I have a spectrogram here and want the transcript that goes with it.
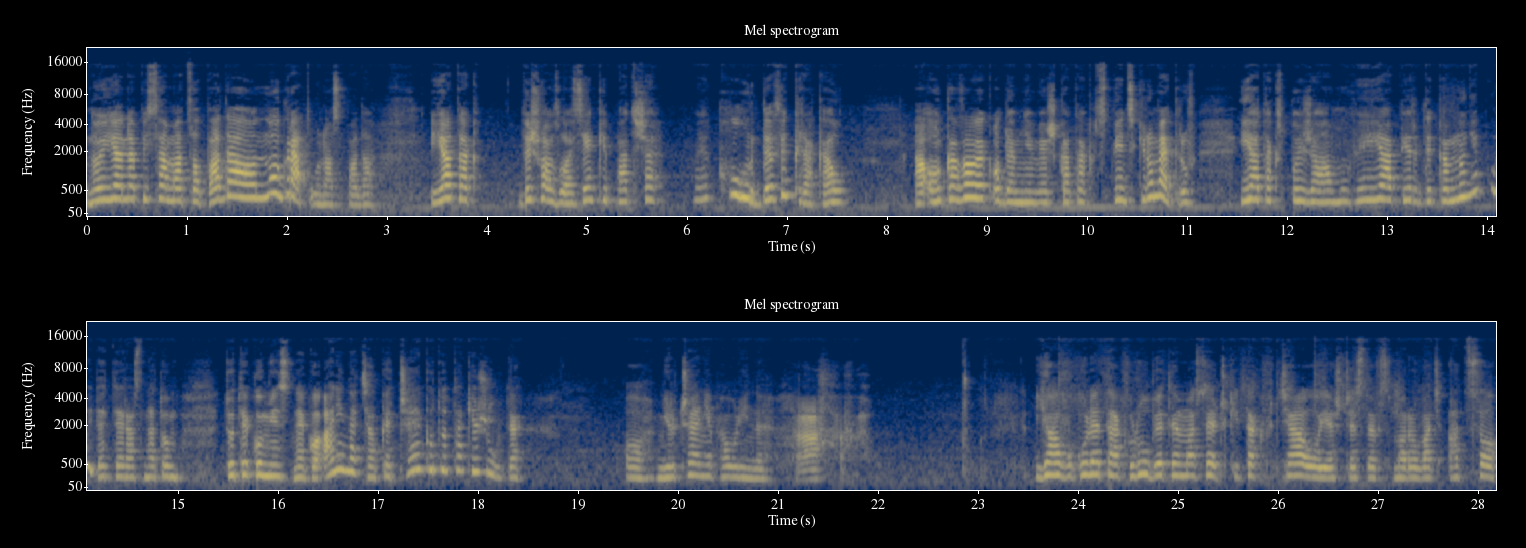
No i ja napisałam, a co pada? A on, no grat u nas pada. I ja tak wyszłam z łazienki, patrzę, mówię, kurde, wykrakał. A on kawałek ode mnie mieszka, tak z 5 kilometrów. I ja tak spojrzałam, mówię, ja pierdykam, no nie pójdę teraz na tą, do tego mięsnego, ani na ciałkę. Czego to takie żółte? O, milczenie Pauliny. Ha, ha, ha. Ja w ogóle tak lubię te maseczki, tak w ciało jeszcze chcę wsmarować. A co?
